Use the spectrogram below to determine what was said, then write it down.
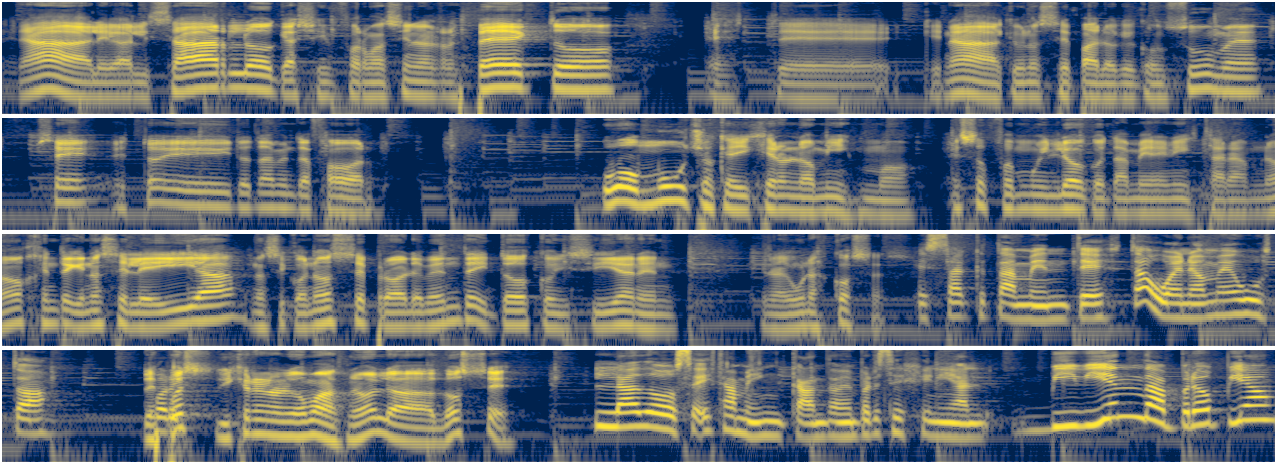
de nada, legalizarlo, que haya información al respecto, este, que nada, que uno sepa lo que consume. Sí, estoy totalmente a favor. Hubo muchos que dijeron lo mismo. Eso fue muy loco también en Instagram, ¿no? Gente que no se leía, no se conoce probablemente y todos coincidían en, en algunas cosas. Exactamente. Está bueno, me gusta. Después dijeron algo más, ¿no? La 12. La 12, esta me encanta, me parece genial. Vivienda propia,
